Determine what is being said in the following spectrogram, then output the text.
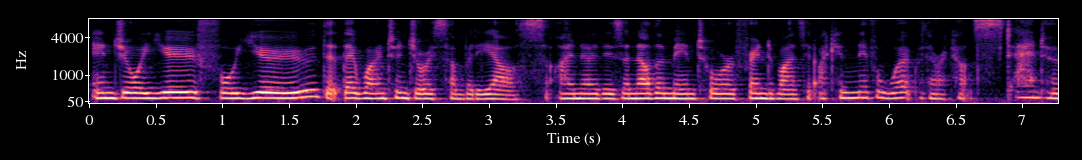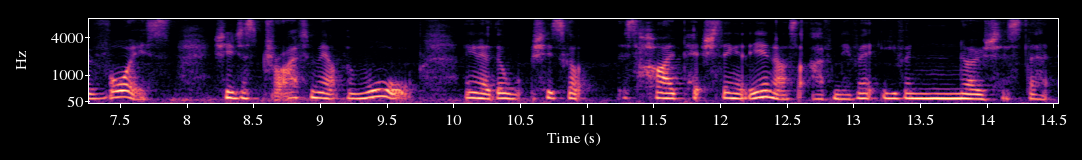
enjoy you for you that they won't enjoy somebody else. I know there's another mentor, a friend of mine said, I can never work with her. I can't stand her voice. She just drives me up the wall. You know, the, she's got this high pitched thing at the end. I was like, I've never even noticed that.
